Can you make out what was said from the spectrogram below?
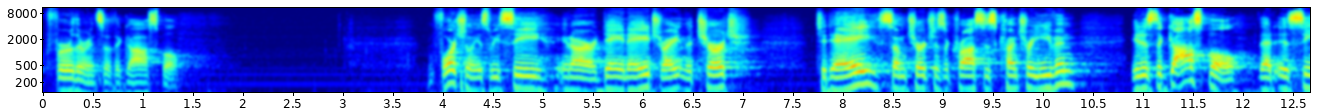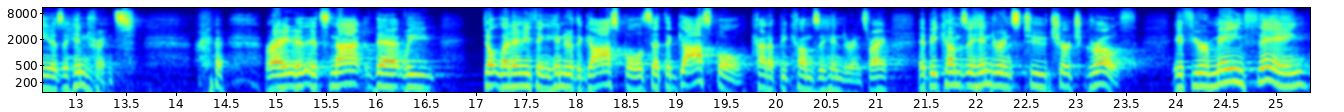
furtherance of the gospel. Unfortunately, as we see in our day and age, right, in the church today, some churches across this country even, it is the gospel that is seen as a hindrance. right? It's not that we don't let anything hinder the gospel, it's that the gospel kind of becomes a hindrance, right? It becomes a hindrance to church growth. If your main thing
